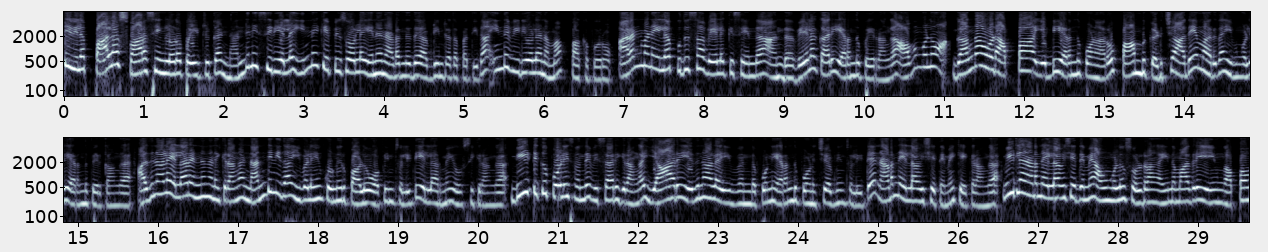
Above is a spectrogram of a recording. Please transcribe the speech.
டிவியில் பல சுவாரஸ்யங்களோட போயிட்டு இருக்க நந்தினி சீரியல்ல இன்னைக்கு எபிசோட்ல என்ன நடந்தது அப்படின்றத பத்தி தான் இந்த வீடியோல நம்ம பார்க்க போறோம். அரண்மனையில புதுசா வேலைக்கு சேர்ந்த அந்த வேலைக்காரி இறந்து போயிடுறாங்க. அவங்களும் கங்காவோட அப்பா எப்படி இறந்து போனாரோ பாம்பு கடிச்சு அதே மாதிரி தான் இவங்களும் இறந்து போயிருக்காங்க. அதனால எல்லாரும் என்ன நினைக்கிறாங்க? நந்தினி தான் இவளையும் கொண்டு இருப்பாளோ அப்படின்னு சொல்லிட்டு எல்லாருமே யோசிக்கிறாங்க. வீட்டுக்கு போலீஸ் வந்து விசாரிக்கிறாங்க. யாரு எதனால இவ இந்த பொண்ணு இறந்து போனுச்சு அப்படின்னு சொல்லிட்டு நடந்த எல்லா விஷயத்தையுமே கேக்குறாங்க. வீட்டுல நடந்த எல்லா விஷயத்தையுமே அவங்களும் சொல்றாங்க. இந்த மாதிரி இவங்க அப்பாவும்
